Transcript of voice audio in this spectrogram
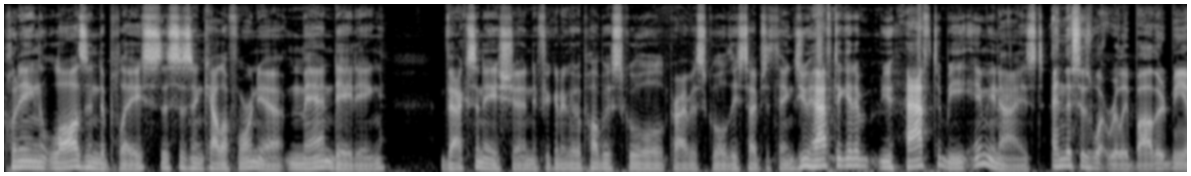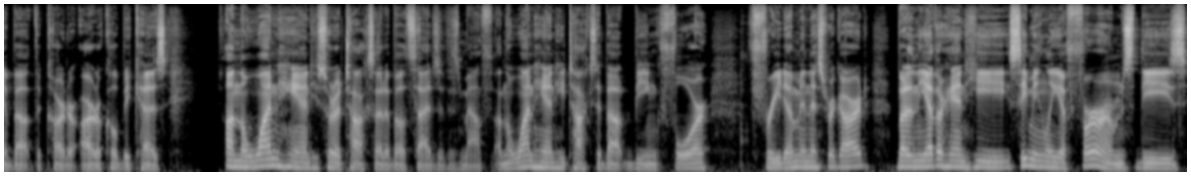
putting laws into place. This is in California, mandating vaccination if you're going to go to public school, private school, these types of things. You have to get a, you have to be immunized. And this is what really bothered me about the Carter article because on the one hand, he sort of talks out of both sides of his mouth. On the one hand, he talks about being for freedom in this regard, but on the other hand, he seemingly affirms these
